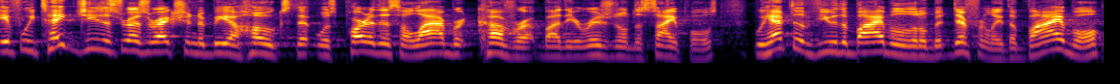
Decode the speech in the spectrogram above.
if we take Jesus' resurrection to be a hoax that was part of this elaborate cover up by the original disciples, we have to view the Bible a little bit differently. The Bible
